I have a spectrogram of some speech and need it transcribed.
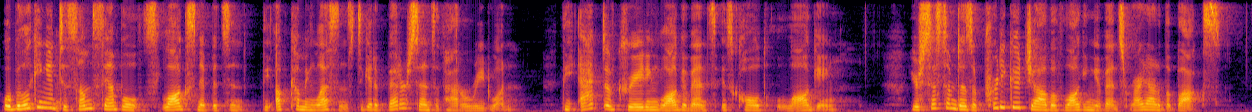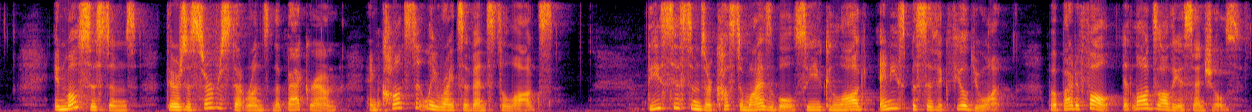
We'll be looking into some sample log snippets in the upcoming lessons to get a better sense of how to read one. The act of creating log events is called logging. Your system does a pretty good job of logging events right out of the box. In most systems, there's a service that runs in the background and constantly writes events to logs. These systems are customizable so you can log any specific field you want, but by default, it logs all the essentials.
